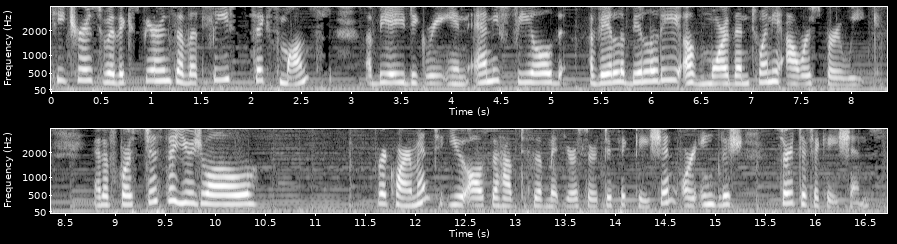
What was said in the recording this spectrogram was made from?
teachers with experience of at least six months, a BA degree in any field, availability of more than 20 hours per week. And of course, just the usual requirement, you also have to submit your certification or English certifications.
